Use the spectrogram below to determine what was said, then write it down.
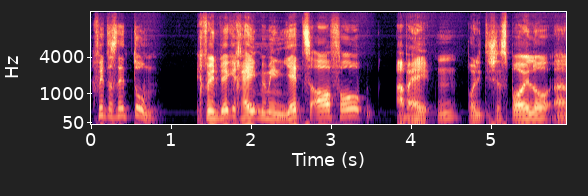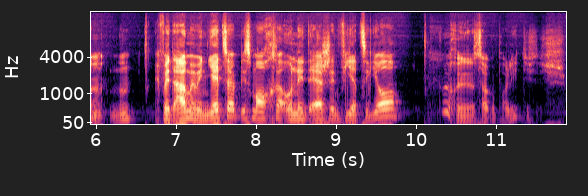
ich finde das nicht dumm. Ich finde wirklich, hey, wir müssen jetzt anfangen, aber hey, politischer Spoiler, ähm, hm. ich finde auch, wir müssen jetzt etwas machen und nicht erst in 40 Jahren. Ich würde nicht sagen, politisch. Ist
